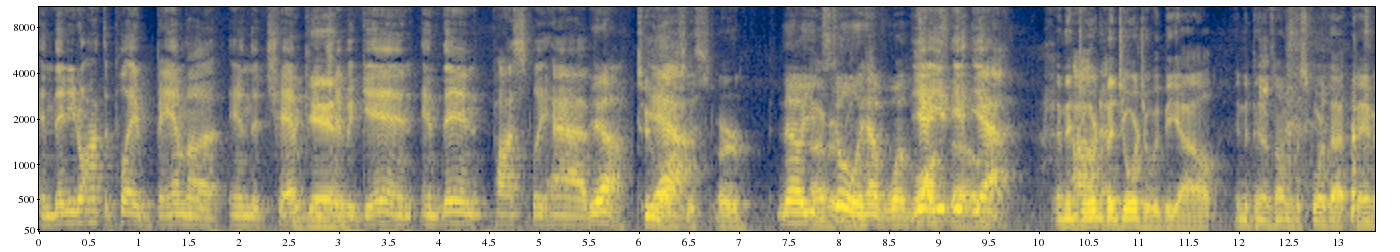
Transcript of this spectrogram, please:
and then you don't have to play Bama in the championship again, and then possibly have Yeah. two Yeah. losses, or No, you'd still only have one yeah, loss. you, you- yeah. and then Oh, Georgia, but Georgia would be out. It depends on the score of that game.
